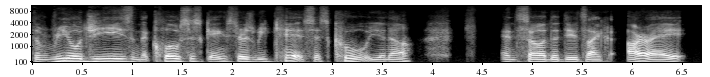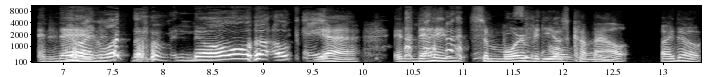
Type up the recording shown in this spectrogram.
the real G's and the closest gangsters, we kiss. It's cool, you know?" And so the dude's like, "All right." And You're like, then, what the no? Okay. yeah, and then some more videos come right. out. I know.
